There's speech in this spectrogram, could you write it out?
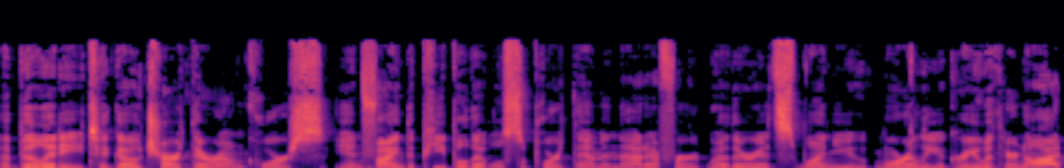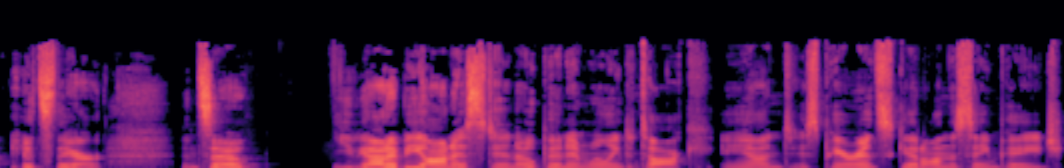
ability to go chart their own course and mm. find the people that will support them in that effort, whether it's one you morally agree with or not, it's there. And so you've got to be honest and open and willing to talk. And as parents, get on the same page.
